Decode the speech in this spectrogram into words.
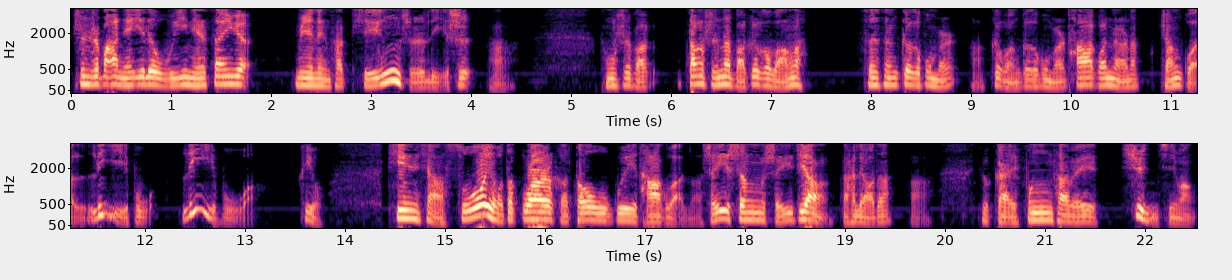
顺治八年（一六五一年）三月，命令他停止理事啊，同时把当时呢把各个王啊分分各个部门啊，各管各个部门。他管哪儿呢？掌管吏部，吏部啊，嘿呦，天下所有的官可都归他管了，谁升谁降那还了得啊？就改封他为训亲王。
